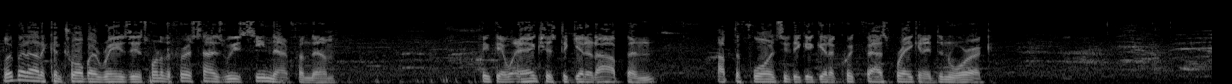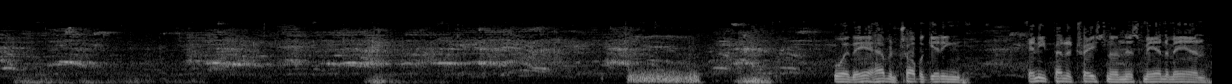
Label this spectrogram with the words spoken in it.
A little bit out of control by Ramsey. It's one of the first times we've seen that from them. I think they were anxious to get it up and up the floor and see if they could get a quick fast break, and it didn't work. Boy, they are having trouble getting any penetration on this man to man,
